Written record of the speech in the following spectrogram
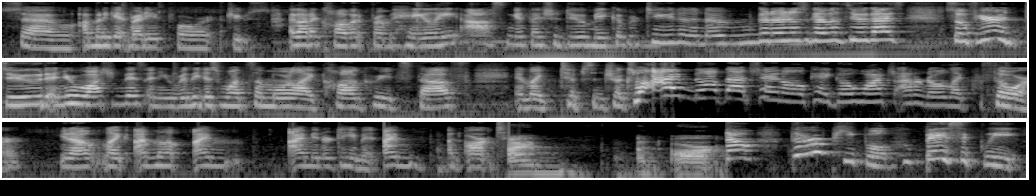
So I'm gonna get ready for juice. I got a comment from Haley asking if I should do a makeup routine and I'm gonna just give it to you guys. So if you're a dude and you're watching this and you really just want some more like concrete stuff and like tips and tricks, well I'm not that channel, okay? Go watch, I don't know, like Thor, you know? Like I'm not, I'm, I'm entertainment. I'm an art. Now, there are people who basically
